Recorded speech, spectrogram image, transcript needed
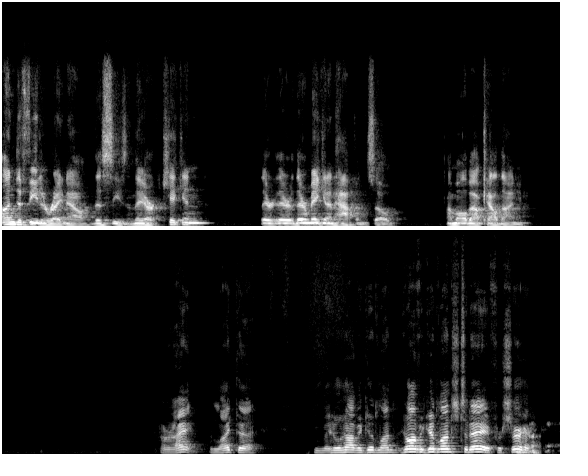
undefeated right now this season. They are kicking, they're they're they're making it happen. So I'm all about Cal Dining. All right, I like that. He'll have a good lunch. He'll have a good lunch today for sure.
